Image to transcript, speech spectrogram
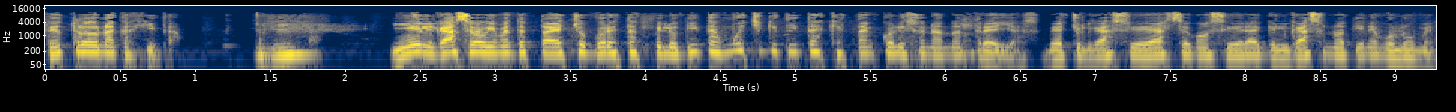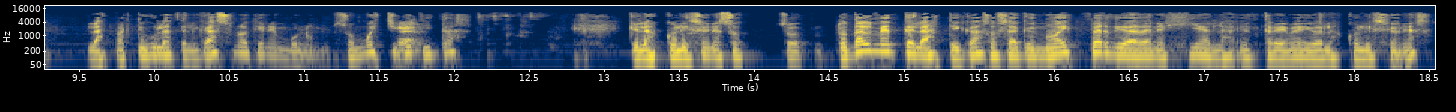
dentro de una cajita. Y el gas obviamente está hecho por estas pelotitas muy chiquititas que están colisionando entre ellas. De hecho, el gas ideal se considera que el gas no tiene volumen. Las partículas del gas no tienen volumen. Son muy Claro. Que las colisiones son, son totalmente elásticas, o sea que no hay pérdida de energía en la- entre medio de las colisiones,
